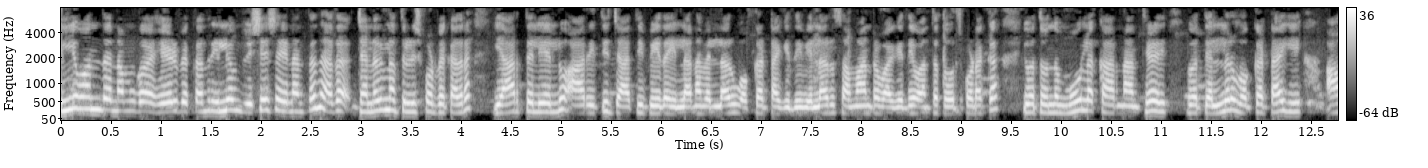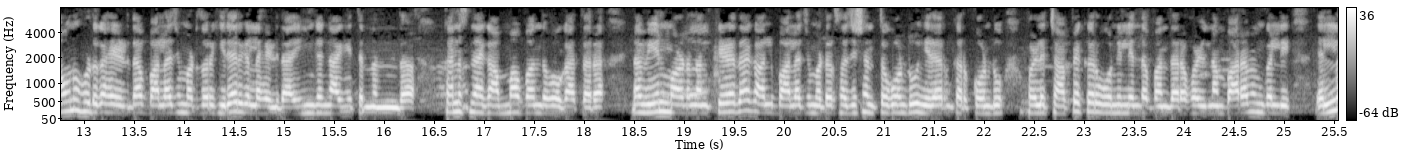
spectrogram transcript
ಇಲ್ಲಿ ಒಂದ್ ನಮ್ಗ ಹೇಳ್ಬೇಕಂದ್ರೆ ಇಲ್ಲಿ ಒಂದು ವಿಶೇಷ ಏನಂತಂದ್ರೆ ಅದ ಜನರಿಗೆ ನಾವು ತಿಳಿಸ್ಕೊಡ್ಬೇಕಾದ್ರೆ ಯಾರ ತಲೆಯಲ್ಲೂ ಆ ರೀತಿ ಜಾತಿ, ಭೇದ ಇಲ್ಲ. ನಾವೆಲ್ಲರೂ ಒಕ್ಕಟ್ಟಾಗಿದ್ದೀವಿ ಎಲ್ಲರೂ ಸಮಾನರವಾಗಿದ್ದೇವೆ ಅಂತ ತೋರ್ಸ್ಕೊಡಕ ಇವತ್ತೊಂದು ಮೂಲ ಕಾರಣ ಅಂತ ಹೇಳಿ ಇವತ್ತೆಲ್ಲರೂ ಒಕ್ಕಟ್ಟಾಗಿ ಅವನು ಹುಡುಗ ಹೇಳಿದ, ಬಾಲಾಜಿ ಮಠದವ್ರು ಹಿರಿಯರಿಗೆಲ್ಲ ಹೇಳಿದ ಹಿಂಗಂಗ ಆಗೈತೆ ನಂದ. ಕನಸ್ನಾಗ ಅಮ್ಮ ಬಂದು ಹೋಗಾತಾರ. ನಾವ್ ಏನ್ ಮಾಡೋಣ ಕೇಳಿದಾಗ ಅಲ್ಲಿ ಬಾಲಾಜಿ ಮಠವ್ರ ಸಜೆಷನ್ ತಗೊಂಡು ಹಿರಿಯರನ್ನ ಕರ್ಕೊಂಡು ಹೊಳ್ಳೆ ಚಾಪೇಕರ್ ಓನಿಲಿಂದ ಬಂದಾರ. ಹೊಳ್ಳಿ ನಮ್ಮ ಬಾರಾಮಂಗಲ್ಲಿ ಎಲ್ಲ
